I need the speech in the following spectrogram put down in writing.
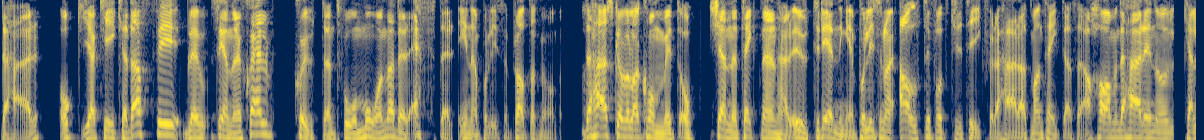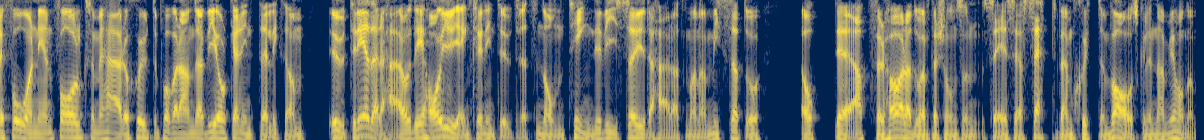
det här och Yaki Gaddafi blev senare själv skjuten två månader efter innan polisen pratat med honom. Det här ska väl ha kommit och känneteckna den här utredningen. Polisen har alltid fått kritik för det här, att man tänkte att jaha, men det här är nog Kalifornien-folk som är här och skjuter på varandra. Vi orkar inte liksom utreda det här och det har ju egentligen inte utretts någonting. Det visar ju det här att man har missat och, och eh, att förhöra då en person som säger sig ha sett vem skytten var och skulle namnge honom.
